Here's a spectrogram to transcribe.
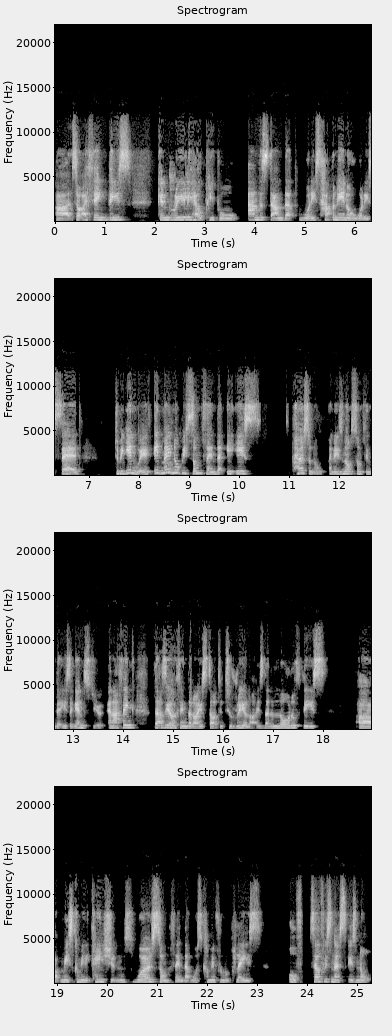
Uh, so I think these can really help people understand that what is happening or what is said to begin with, it may not be something that it is personal and it's not something that is against you. And I think that's the other thing that I started to realize that a lot of these uh, miscommunications were something that was coming from a place of selfishness is not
